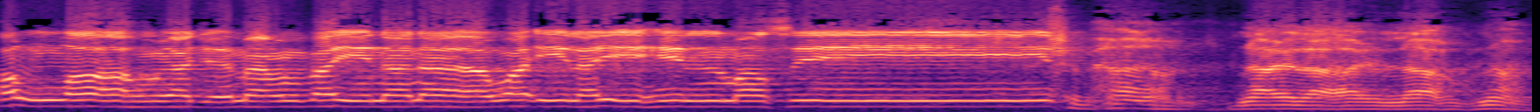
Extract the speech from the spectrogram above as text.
الله يجمع بيننا وإليه المصير. سبحانه لا إله إلا هو. نعم.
